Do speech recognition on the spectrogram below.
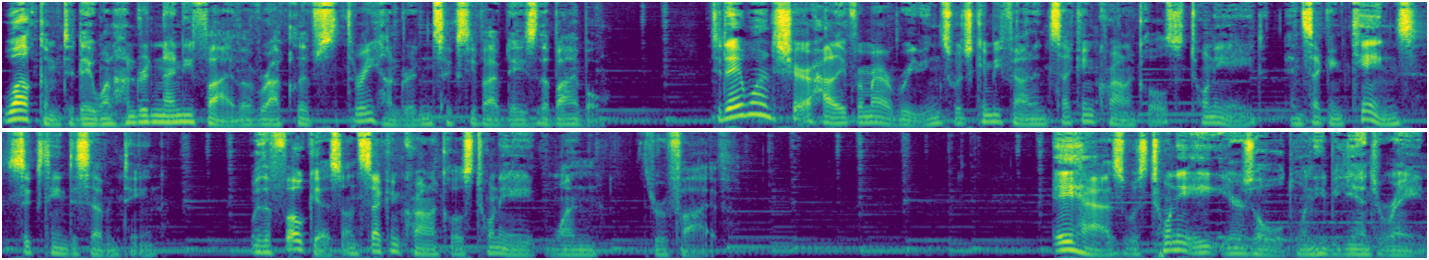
Welcome to day 195 of Rockcliffe's 365 Days of the Bible. Today I wanted to share a highlight from our readings, which can be found in 2 Chronicles 28 and 2 Kings 16 to 17, with a focus on 2 Chronicles 28 1 through 5. Ahaz was 28 years old when he began to reign,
